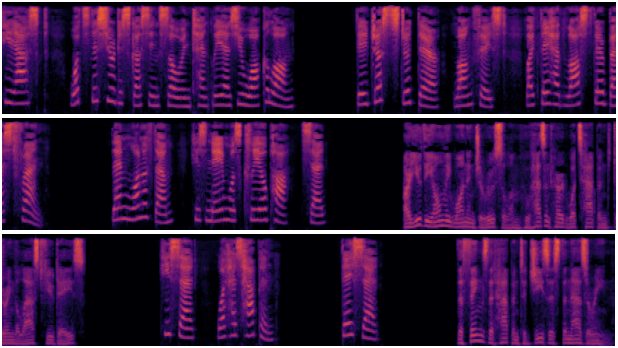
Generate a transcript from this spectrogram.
He asked, What's this you're discussing so intently as you walk along? They just stood there, long-faced, like they had lost their best friend. Then one of them, his name was Cleopas, said, Are you the only one in Jerusalem who hasn't heard what's happened during the last few days? He said, What has happened? They said, The things that happened to Jesus the Nazarene.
